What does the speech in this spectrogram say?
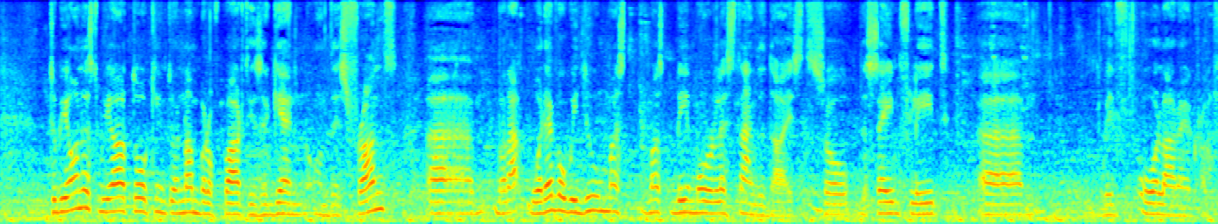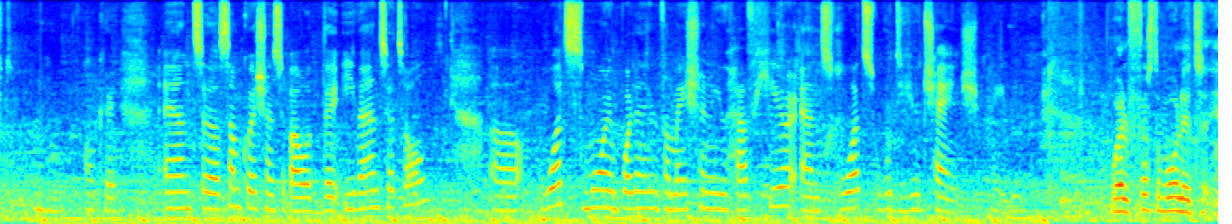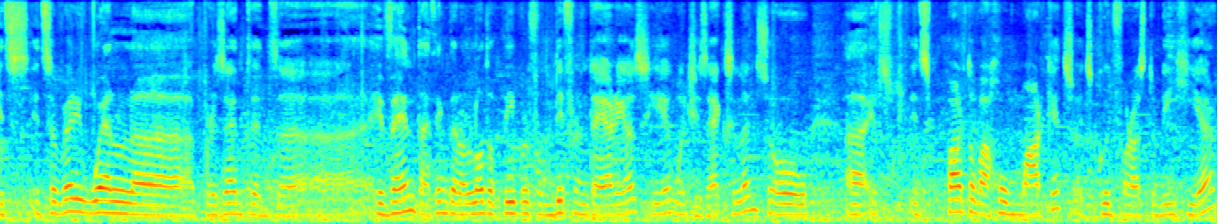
To be honest, we are talking to a number of parties again on this front, um, but whatever we do must, must be more or less standardized. So the same fleet um, with all our aircraft. Mm-hmm. Okay, and uh, some questions about the events at all. Uh, what's more important information you have here and what would you change maybe? Well, first of all, it's, it's, it's a very well uh, presented uh, event. I think there are a lot of people from different areas here, which is excellent. So uh, it's, it's part of our home market, so it's good for us to be here.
